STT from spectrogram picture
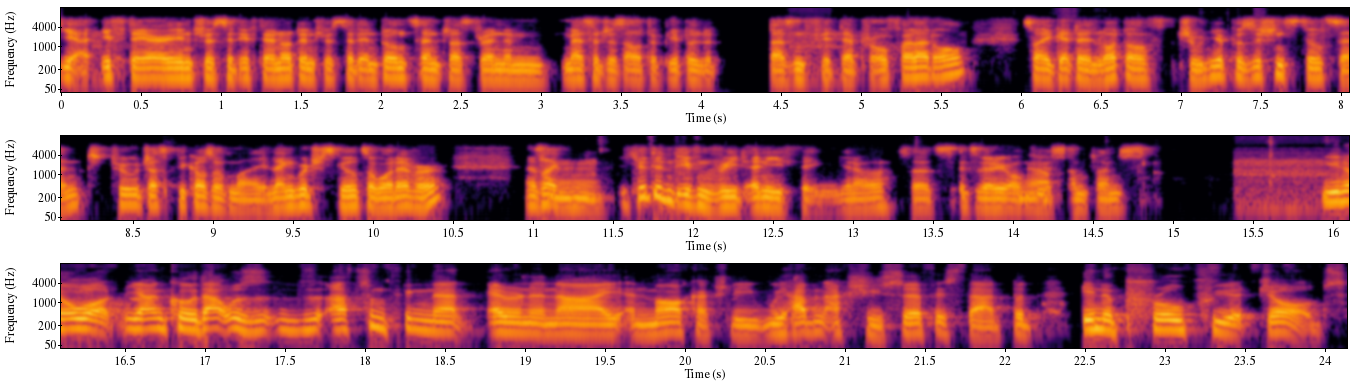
yeah if they're interested, if they're not interested, and don't send just random messages out to people that doesn't fit their profile at all. So I get a lot of junior positions still sent to just because of my language skills or whatever. And it's like mm-hmm. you didn't even read anything, you know. So it's it's very obvious no. sometimes. You know what, Janko? That was that's something that Erin and I and Mark actually we haven't actually surfaced that, but inappropriate jobs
